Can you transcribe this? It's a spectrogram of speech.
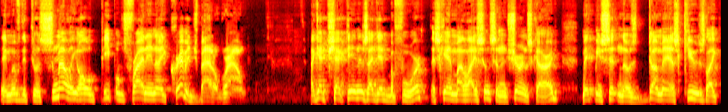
they moved it to a smelly old People's Friday night cribbage battleground. I get checked in as I did before. They scan my license and insurance card, make me sit in those dumbass queues like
